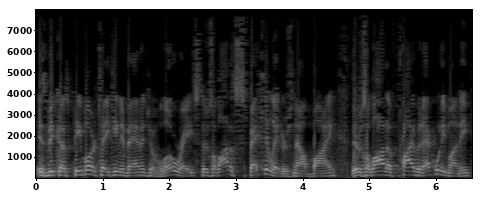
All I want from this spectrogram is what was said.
is because people are taking advantage of low rates. There's a lot of speculators now buying. There's a lot of private equity money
